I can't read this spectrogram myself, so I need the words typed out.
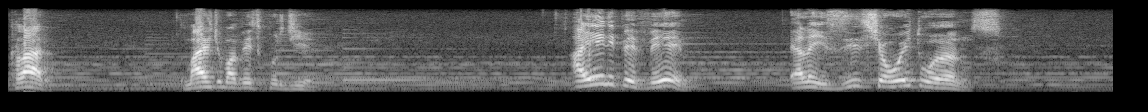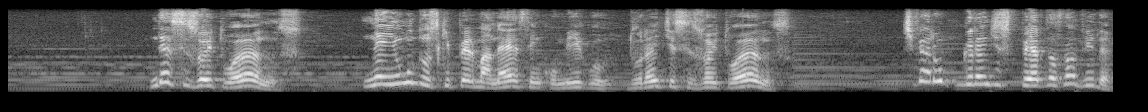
Claro, mais de uma vez por dia. A NPV, ela existe há oito anos. Nesses oito anos, nenhum dos que permanecem comigo durante esses oito anos tiveram grandes perdas na vida.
